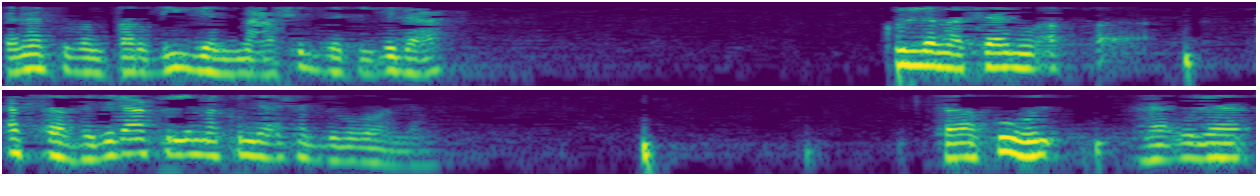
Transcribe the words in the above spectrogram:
تناسبا طرديا مع شدة البدعة كلما كانوا أكثر في البدعة كلما كنا أشد بغضا لهم فأقول هؤلاء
